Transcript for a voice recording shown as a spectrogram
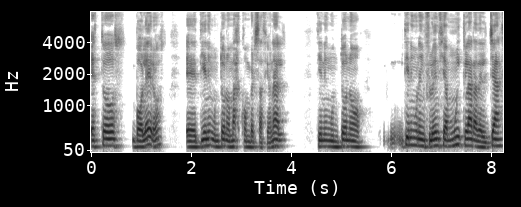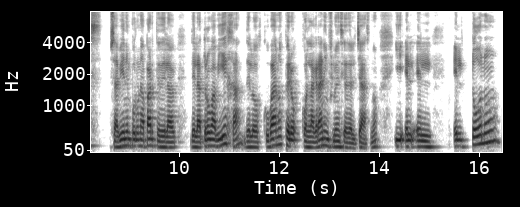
estos boleros eh, tienen un tono más conversacional, tienen un tono, tienen una influencia muy clara del jazz, o sea, vienen por una parte de la, de la trova vieja de los cubanos, pero con la gran influencia del jazz, ¿no? Y el, el tono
